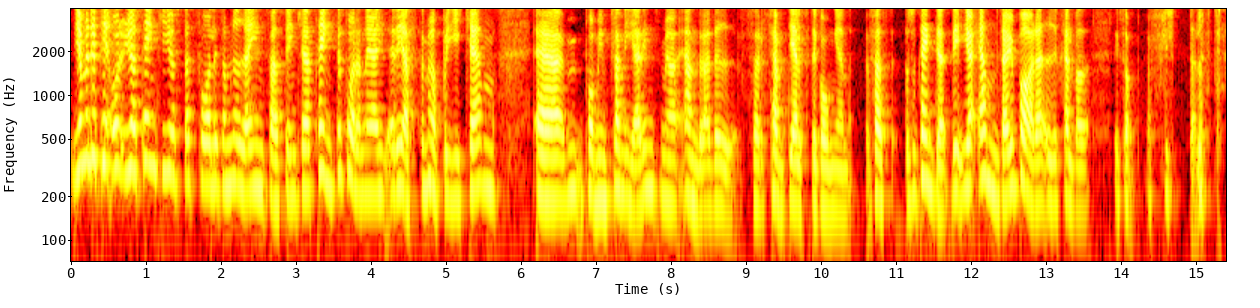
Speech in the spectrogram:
Ja, men det och jag tänker just att få liksom nya infallsvinklar. Jag tänkte på det när jag reste mig upp och gick hem eh, på min planering som jag ändrade i för 51 gången. Fast så tänkte jag, det, jag ändrar ju bara i själva, liksom, jag flyttar lite.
